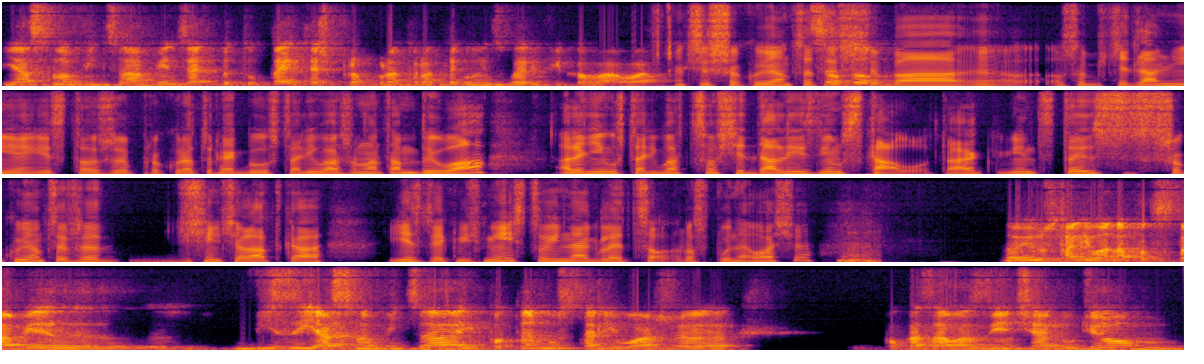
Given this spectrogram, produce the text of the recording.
jasnowidza, więc jakby tutaj też prokuratura tego nie zweryfikowała. Znaczy szokujące Co też to... chyba e, osobiście dla mnie jest to, że prokuratura jakby ustaliła, że ona tam była, ale nie ustaliła, co się dalej z nią stało, tak? Więc to jest szokujące, że dziesięciolatka jest w jakimś miejscu i nagle co, rozpłynęła się? No i ustaliła na podstawie e, wizy jasnowidza i potem ustaliła, że pokazała zdjęcia ludziom.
